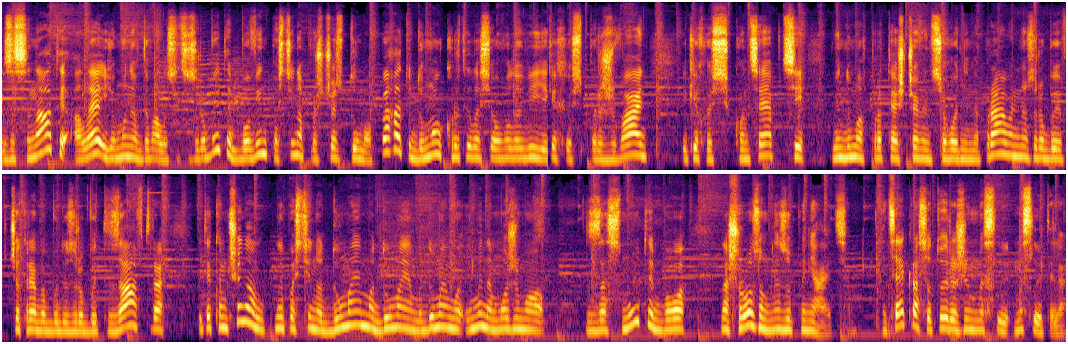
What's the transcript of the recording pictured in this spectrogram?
засинати, але йому не вдавалося це зробити, бо він постійно про щось думав. Багато думок крутилося у голові, якихось переживань, якихось концепцій. Він думав про те, що він сьогодні неправильно зробив, що треба буде зробити завтра. І таким чином ми постійно думаємо, думаємо, думаємо, і ми не можемо заснути, бо наш розум не зупиняється. І це якраз той режим мисли, мислителя.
